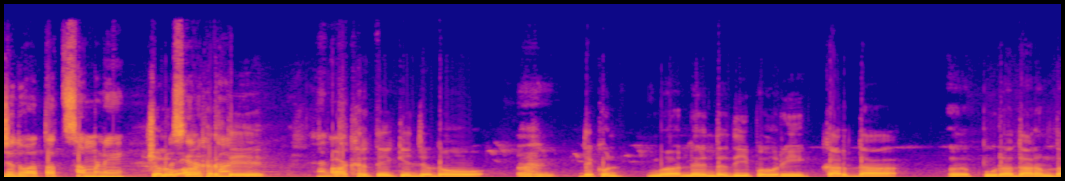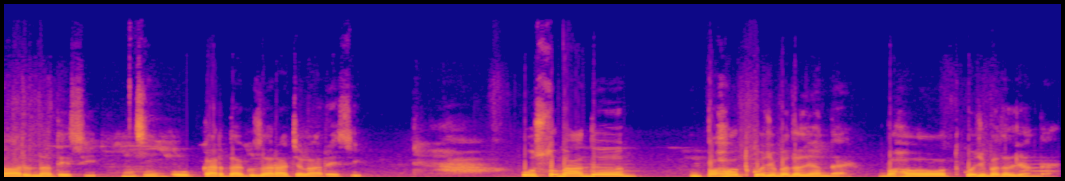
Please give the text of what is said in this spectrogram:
ਜਦੋਂ ਆ ਤੱਤ ਸਾਹਮਣੇ ਚਲੋ ਅਸੀਂ ਆਖਰ ਰੱਖਾਂਗੇ। ਤੇ ਹਾਂਜੀ। ਆਖਰ ਤੇ ਕਿ ਜਦੋਂ ਦੇਖੋ ਮ- ਨਰਿੰਦਰਦੀਪ ਹੋਰੀ ਘਰ ਦਾ ਅ, ਪੂਰਾ ਦਾਰਮਦਾਰ ਉਹਨਾਂ ਤੇ ਸੀ ਜੀ ਉਹ ਘਰ ਦਾ ਗੁਜ਼ਾਰਾ ਚਲਾ ਰਹੇ ਸੀ ਉਸ ਤੋਂ ਬਾਅਦ ਬਹੁਤ ਕੁਝ ਬਦਲ ਜਾਂਦਾ ਹੈ ਬਹੁਤ ਕੁਝ ਬਦਲ ਜਾਂਦਾ ਹੈ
